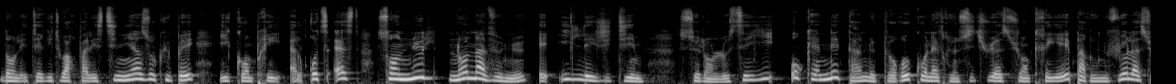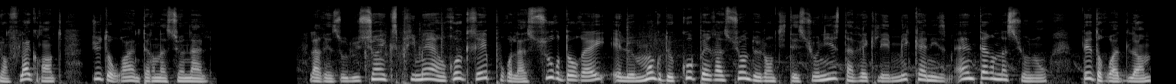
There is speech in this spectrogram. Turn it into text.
dans les territoires palestiniens occupés, y compris Al-Quds Est, sont nulles, non avenues et illégitimes. Selon l'OCI, aucun État ne peut reconnaître une situation créée par une violation flagrante du droit international. La résolution exprimait un regret pour la sourde oreille et le manque de coopération de l'entité sioniste avec les mécanismes internationaux des droits de l'homme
